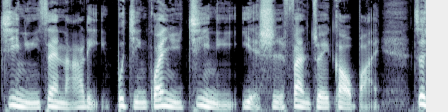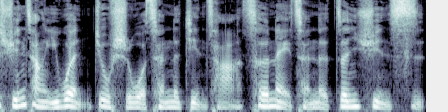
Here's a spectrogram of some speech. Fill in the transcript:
妓女在哪里？不仅关于妓女，也是犯罪告白。这寻常一问，就使我成了警察，车内成了侦讯室。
